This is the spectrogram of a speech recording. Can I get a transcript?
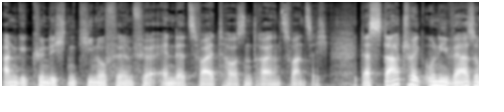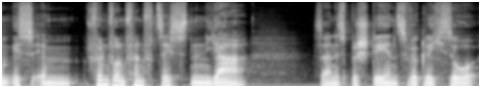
angekündigten Kinofilm für Ende 2023. Das Star Trek-Universum ist im 55. Jahr seines Bestehens wirklich so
